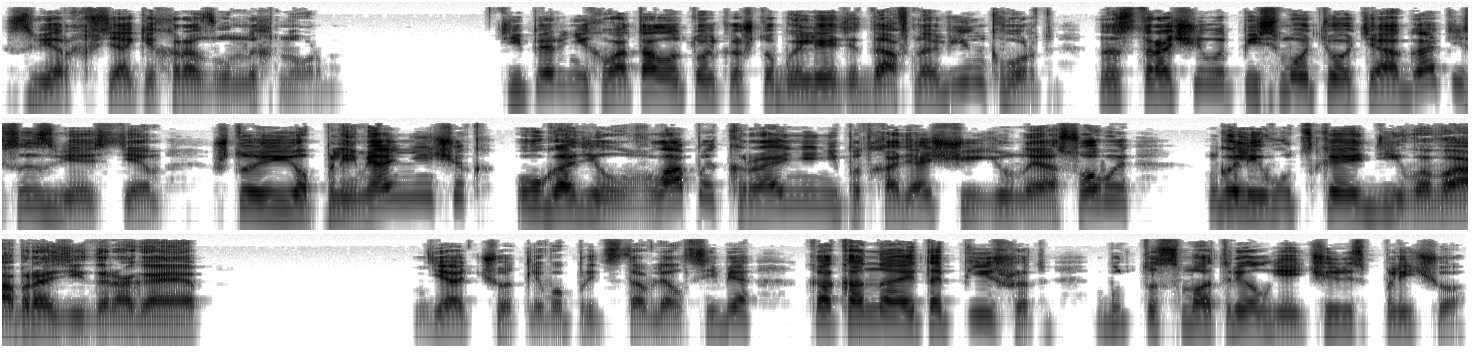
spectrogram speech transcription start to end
сверх всяких разумных норм. Теперь не хватало только, чтобы леди Дафна Винкворт настрочила письмо тете Агате с известием, что ее племянничек угодил в лапы крайне неподходящей юной особы, голливудская дива, вообрази, дорогая. Я отчетливо представлял себе, как она это пишет, будто смотрел ей через плечо.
